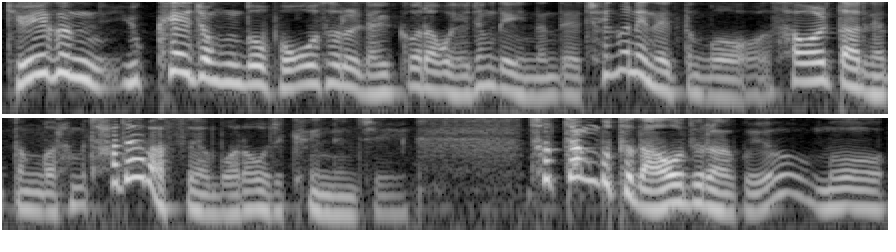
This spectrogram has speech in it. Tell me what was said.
계획은 6회 정도 보고서를 낼 거라고 예정돼 있는데 최근에 냈던 거 4월 달에 냈던 걸 한번 찾아봤어요. 뭐라고 적혀 있는지. 첫 장부터 나오더라고요. 뭐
